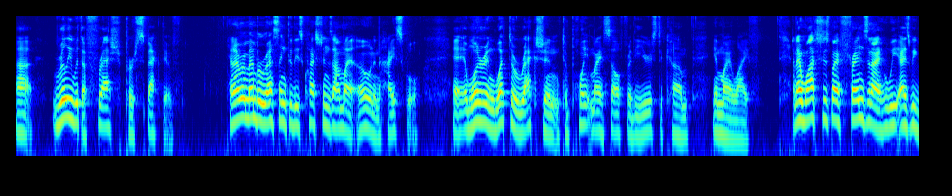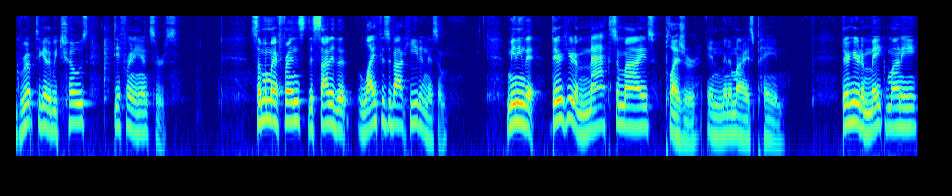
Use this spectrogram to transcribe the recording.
uh, really with a fresh perspective. And I remember wrestling through these questions on my own in high school and wondering what direction to point myself for the years to come in my life. And I watched as my friends and I, we, as we grew up together, we chose different answers. Some of my friends decided that life is about hedonism, meaning that they're here to maximize pleasure and minimize pain. They're here to make money,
